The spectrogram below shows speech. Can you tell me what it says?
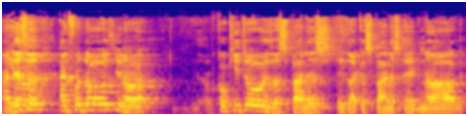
and this know? is and for those you know, coquito is a Spanish is like a Spanish eggnog.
